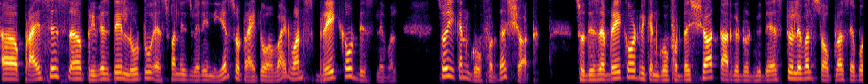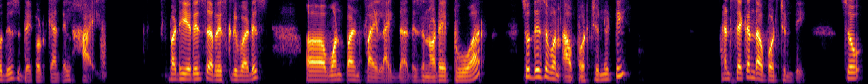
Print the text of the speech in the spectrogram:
uh, prices uh, previous day low to S1 is very near, so try to avoid once break out this level. So you can go for the short. So this is a breakout. We can go for the short target would be the S2 level stop loss above this breakout candle high. But here is a risk reward is uh, 1.5 like that is not a 2R. So this is one opportunity and second opportunity. So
